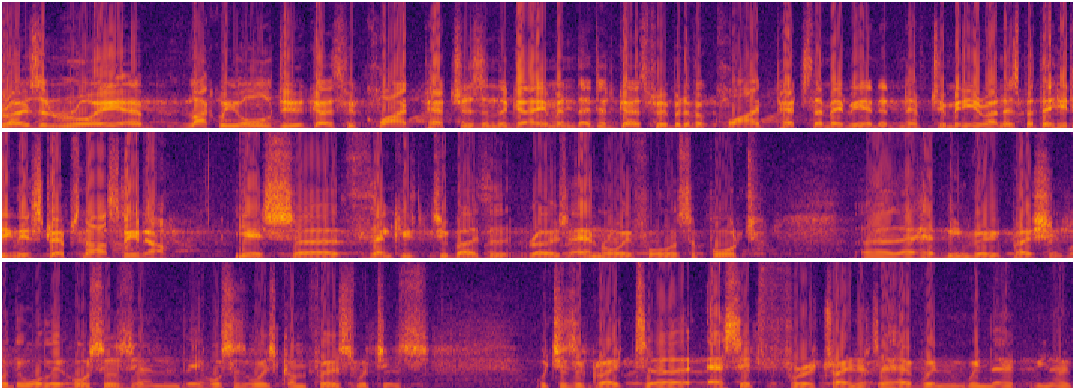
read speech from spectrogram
Rose and Roy, uh, like we all do, go through quiet patches in the game, and they did go through a bit of a quiet patch. They maybe didn't have too many runners, but they're hitting their straps nicely now. Yes, uh, thank you to both Rose and Roy for all the support. Uh, they have been very patient with all their horses, and their horses always come first, which is which is a great uh, asset for a trainer to have when, when they, you know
